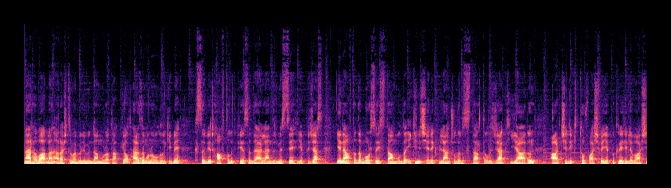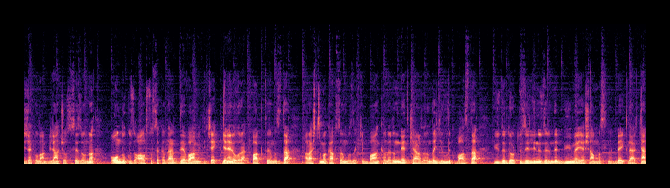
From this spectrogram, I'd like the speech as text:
Merhaba, ben araştırma bölümünden Murat Akyol. Her zaman olduğu gibi kısa bir haftalık piyasa değerlendirmesi yapacağız. Yeni haftada Borsa İstanbul'da ikinci çeyrek bilançoları start alacak. Yarın Arçelik, Tofaş ve Yapı Kredi ile başlayacak olan bilanço sezonu 19 Ağustos'a kadar devam edecek. Genel olarak baktığımızda araştırma kapsamımızdaki bankaların net karlarında yıllık bazda %450'nin üzerinde büyüme yaşanmasını beklerken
